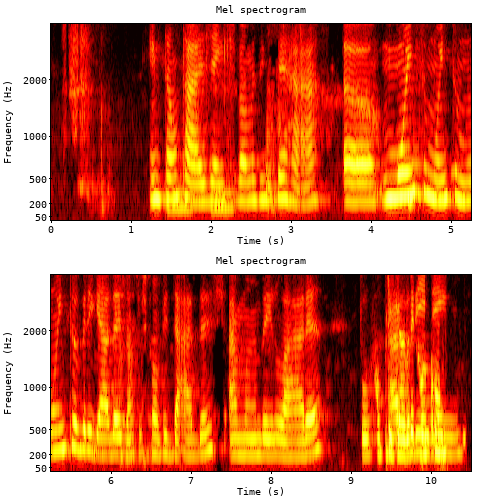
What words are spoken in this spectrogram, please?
então tá, gente, vamos encerrar. Uh, muito, muito, muito obrigada às nossas convidadas, Amanda e Lara, por obrigada abrirem. Por...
